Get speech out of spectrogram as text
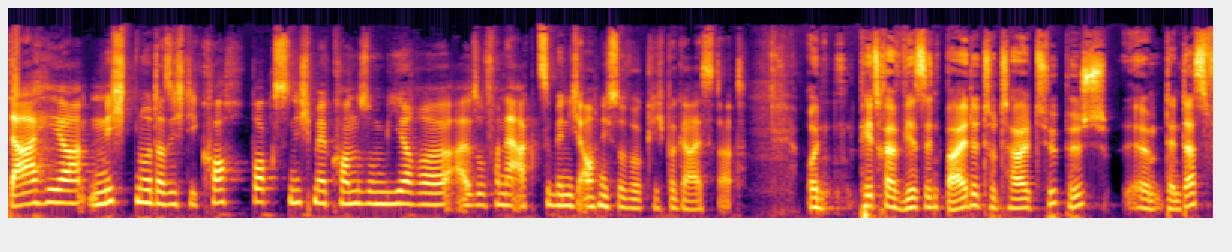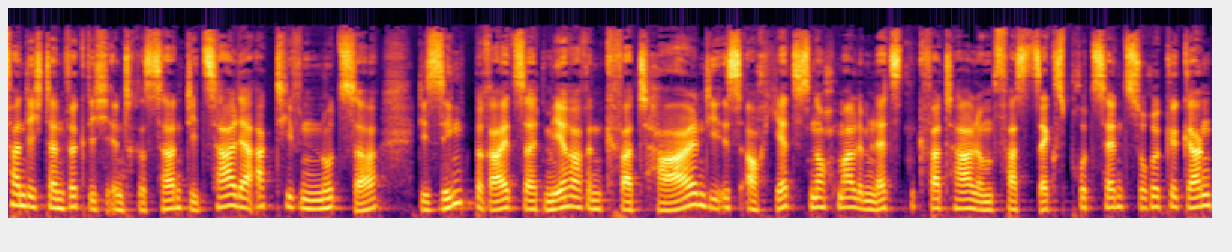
daher nicht nur, dass ich die Kochbox nicht mehr konsumiere, also von der Aktie bin ich auch nicht so wirklich begeistert. Und Petra, wir sind beide total typisch, äh, denn das fand ich dann wirklich interessant. Die Zahl der aktiven Nutzer, die sinkt bereits seit mehreren Quartalen. Die ist auch jetzt nochmal im letzten Quartal um fast sechs Prozent zurückgegangen.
